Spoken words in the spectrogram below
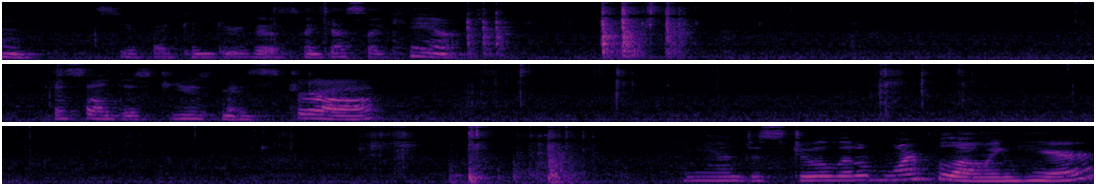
Hmm, see if I can do this. I guess I can't. Guess I'll just use my straw. And just do a little more blowing here.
